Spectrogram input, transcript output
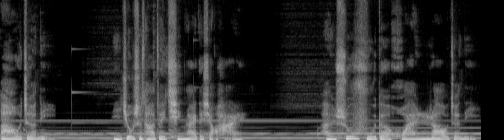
抱着你，你就是她最亲爱的小孩，很舒服的环绕着你。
